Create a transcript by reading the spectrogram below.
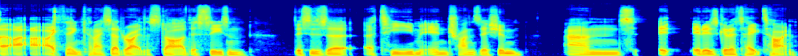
I, I, think, and I said right at the start of this season, this is a, a team in transition, and it it is going to take time.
